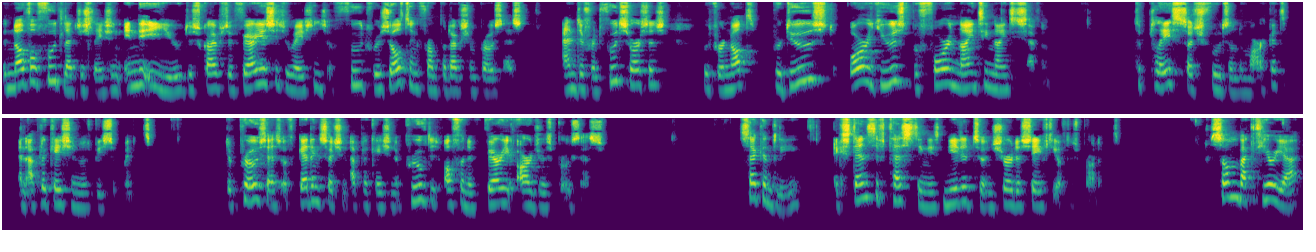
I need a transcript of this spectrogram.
The novel food legislation in the EU describes the various situations of food resulting from production process and different food sources which were not produced or used before 1997. To place such foods on the market, an application must be submitted. The process of getting such an application approved is often a very arduous process. Secondly, extensive testing is needed to ensure the safety of this product. Some bacteria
